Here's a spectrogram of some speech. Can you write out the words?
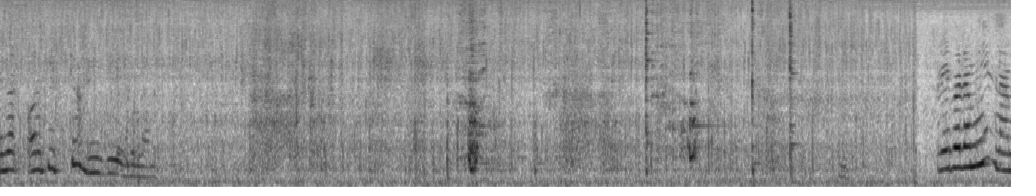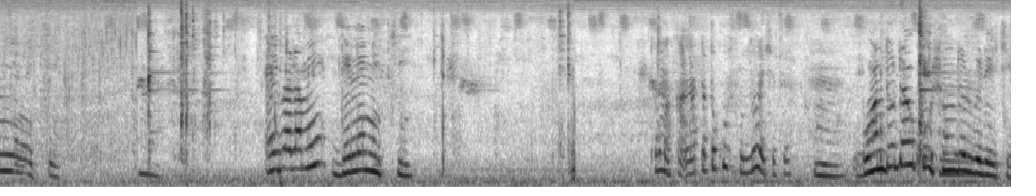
এবার অল্প একটু ঘি দিয়ে দিলাম। এবার আমি নামিয়ে নিচ্ছি। এইবার আমি ঢেলে নিচ্ছি। কালারটা তো খুব সুন্দর এসেছে। গন্ধটাও খুব সুন্দর বেরিয়েছে।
